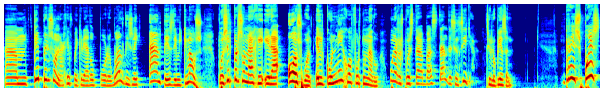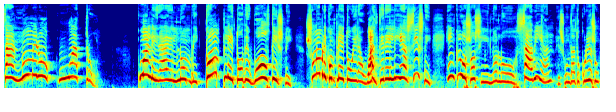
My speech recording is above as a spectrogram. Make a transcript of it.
¿Qué personaje fue creado por Walt Disney antes de Mickey Mouse? Pues el personaje era Oswald, el conejo afortunado. Una respuesta bastante sencilla, si lo piensan. Respuesta número 4. ¿Cuál era el nombre completo de Walt Disney? Su nombre completo era Walter Elias Disney. Incluso si no lo sabían, es un dato curioso.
